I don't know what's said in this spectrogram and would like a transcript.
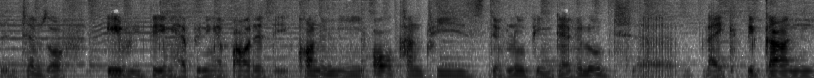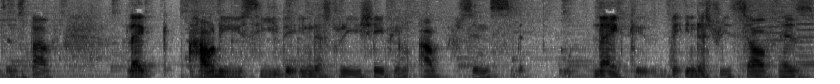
in terms of everything happening about it the economy, all countries, developing, developed, uh, like big guns and stuff. Like, how do you see the industry shaping up since like the industry itself has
